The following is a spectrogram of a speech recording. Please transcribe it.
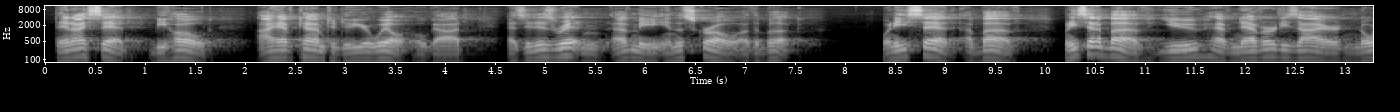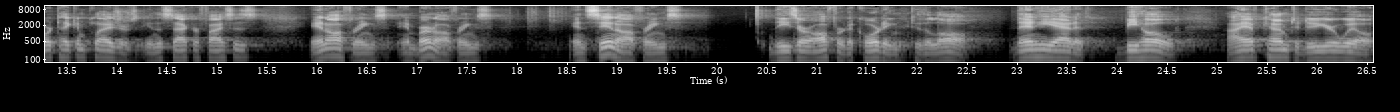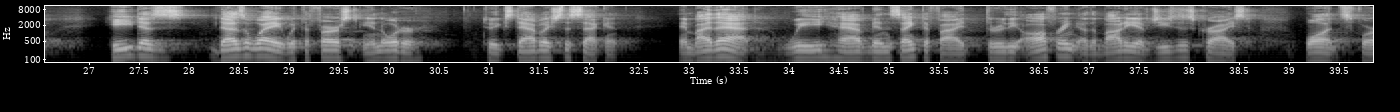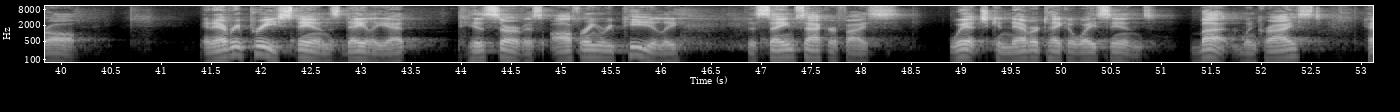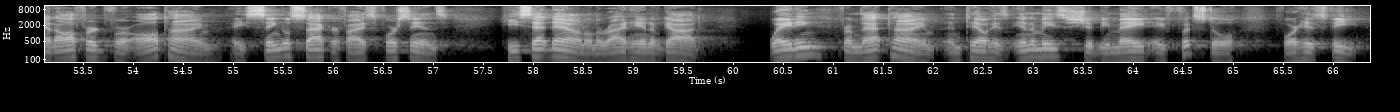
Then I said, Behold, I have come to do your will, O God, as it is written of me in the scroll of the book. When he said above, when he said above, you have never desired nor taken pleasures in the sacrifices and offerings and burnt offerings and sin offerings, these are offered according to the law. Then he added, Behold, I have come to do your will. He does, does away with the first in order to establish the second, and by that we have been sanctified through the offering of the body of Jesus Christ once for all. And every priest stands daily at his service, offering repeatedly the same sacrifice which can never take away sins. But when Christ had offered for all time a single sacrifice for sins, he sat down on the right hand of God, waiting from that time until his enemies should be made a footstool for his feet.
